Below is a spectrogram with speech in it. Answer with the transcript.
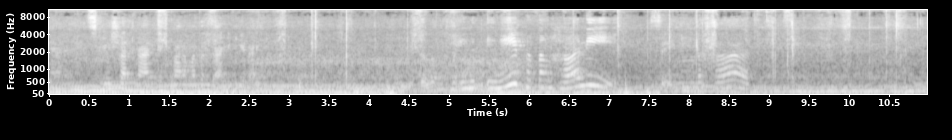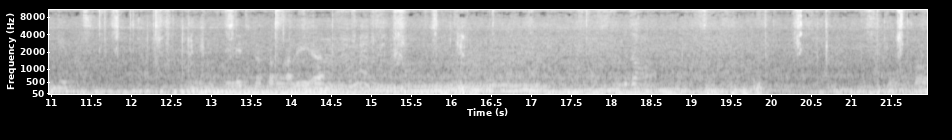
Yan. Screenshot natin para matandaan ni Kiray. Mainit-init na tanghali sa inyong lahat. Init. Init na tanghalian. Ang gudong Oh,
